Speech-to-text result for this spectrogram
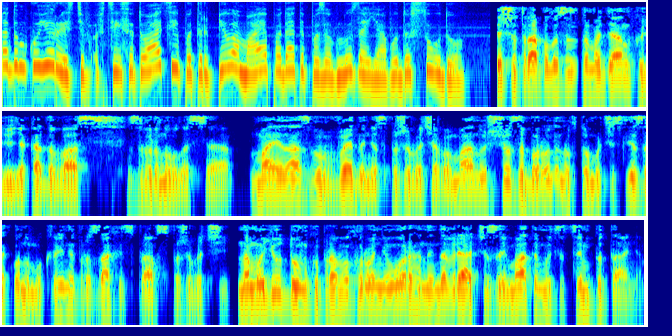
На думку юристів, в цій ситуації потерпіла має подати позовну заяву до суду. Те, що трапилося з громадянкою, яка до вас звернулася, має назву введення споживача в оману, що заборонено в тому числі законом України про захист прав споживачів. На мою думку, правоохоронні органи навряд чи займатимуться цим питанням.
